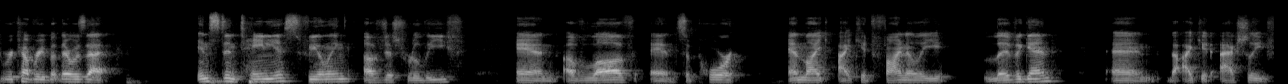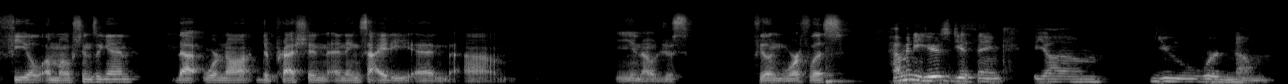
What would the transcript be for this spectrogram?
recovery, but there was that instantaneous feeling of just relief and of love and support and like I could finally live again and that I could actually feel emotions again that were not depression and anxiety and um, you know just feeling worthless how many years do you think um, you were numb,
